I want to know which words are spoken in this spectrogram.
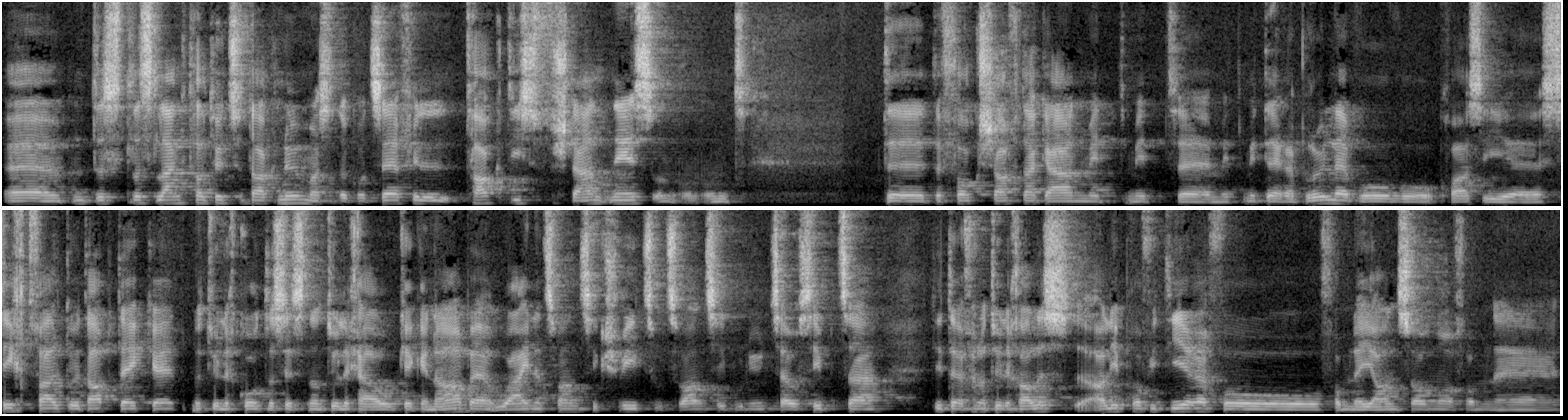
Äh, und das, das lenkt halt heutzutage nicht mehr. Also da geht sehr viel taktisches Verständnis und, und, und der, der Fox schafft auch gerne mit, mit, äh, mit, mit dieser Brille, wo, wo quasi äh, Sichtfeld abdecken. Natürlich geht das jetzt natürlich auch gegen Abend, U21 Schweiz, U20, U19, U17. Die dürfen natürlich alles, alle profitieren von, von einem Jan Sommer, von einem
